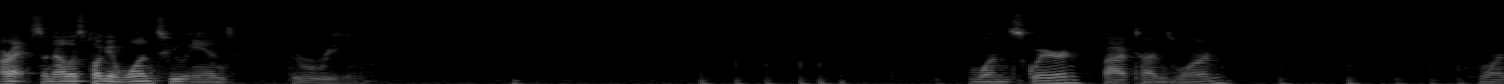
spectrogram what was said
All right, so now let's plug in 1, 2, and 3. 1 squared, 5 times 1. 1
